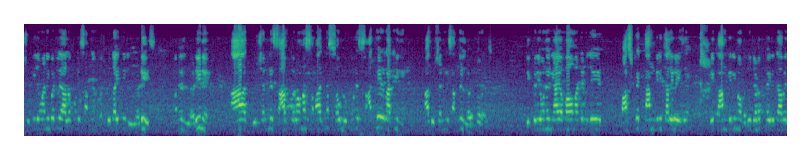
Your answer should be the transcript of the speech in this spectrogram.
છૂટી જવાની બદલે આ લોકોની સામે મજબૂતાઈથી લડીશ અને લડીને આ દૂષણને સાફ કરવામાં સમાજના સૌ લોકોને સાથે રાખીને આ દૂષણની સામે લડતો રહેશે દીકરીઓને ન્યાય અપાવવા માટેનું જે ફાસ્ટ ટ્રેક કામગીરી ચાલી રહી છે, એ કામગીરીમાં વધુ ઝડપ કઈ રીતે આવે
